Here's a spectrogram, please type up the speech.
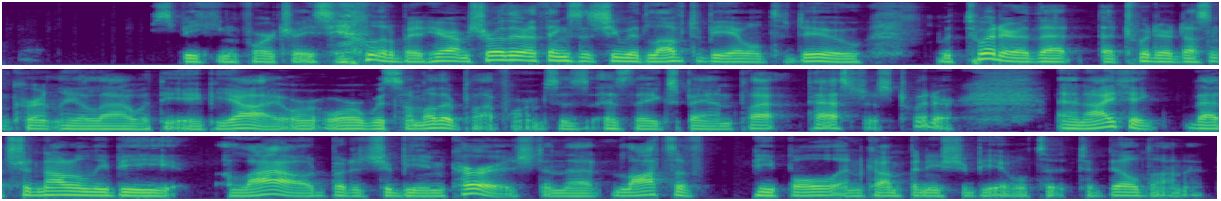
speaking for Tracy a little bit here, I'm sure there are things that she would love to be able to do with Twitter that that Twitter doesn't currently allow with the API or or with some other platforms as as they expand pla- past just Twitter. And I think that should not only be allowed, but it should be encouraged, and that lots of people and companies should be able to to build on it.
